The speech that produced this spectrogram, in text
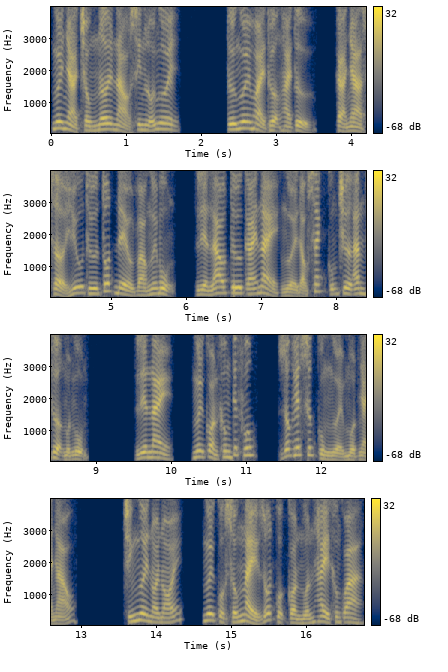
ngươi nhà chồng nơi nào xin lỗi ngươi. Từ ngươi hoài thượng hài tử, cả nhà sở hữu thứ tốt đều vào ngươi bụng, liền lao tư cái này người đọc sách cũng chưa ăn thượng một ngụm. Liên này, ngươi còn không tiết phúc, dốc hết sức cùng người một nhà nháo. Chính ngươi nói nói, ngươi cuộc sống này rốt cuộc còn muốn hay không qua.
